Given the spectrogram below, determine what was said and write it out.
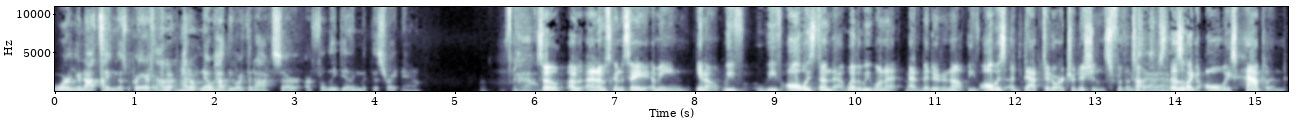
or you're not saying those prayers. Now, I don't, I don't know how the Orthodox are, are fully dealing with this right now. So, and I was going to say, I mean, you know, we've we've always done that, whether we want to admit it or not. We've always adapted our traditions for the exactly. times. It doesn't like always happened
